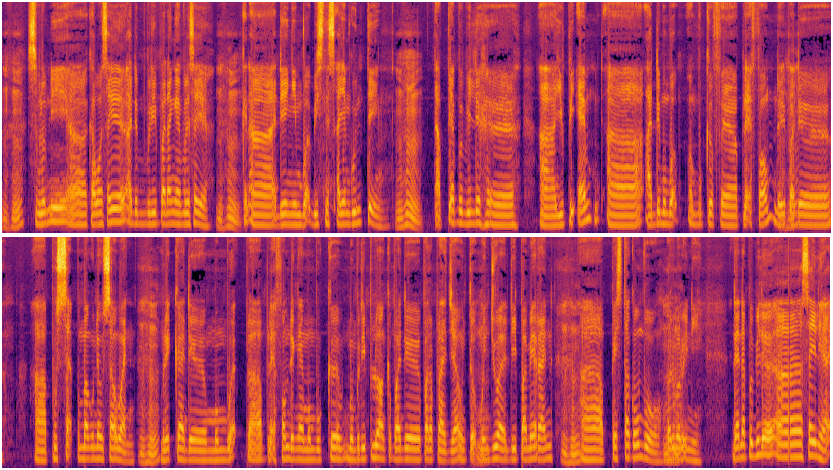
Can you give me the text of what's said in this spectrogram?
hmm. sebelum ni uh, kawan saya ada beri pandangan kepada saya hmm. kan, uh, dia ingin buat bisnes ayam gunting hmm. tapi apabila uh, UPM uh, ada membuat buka platform daripada hmm uh, pusat pembangunan usahawan. Uh-huh. Mereka ada membuat uh, platform dengan membuka memberi peluang kepada para pelajar untuk uh-huh. menjual di pameran uh-huh. uh, Pesta Konvo uh-huh. baru-baru ini. Dan apabila uh, saya lihat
